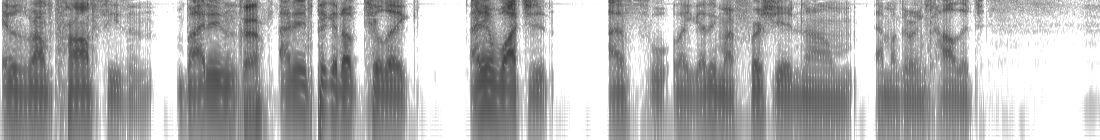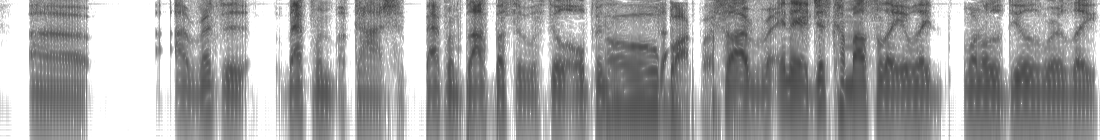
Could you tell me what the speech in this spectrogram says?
it was around prom season, but I didn't Okay. I didn't pick it up till like I didn't watch it. I was like I think my first year in, um at my girl in college. Uh, I rented back when gosh back when Blockbuster was still open. Oh, so, Blockbuster. So I and it had just come out, so like it was like one of those deals where it's like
